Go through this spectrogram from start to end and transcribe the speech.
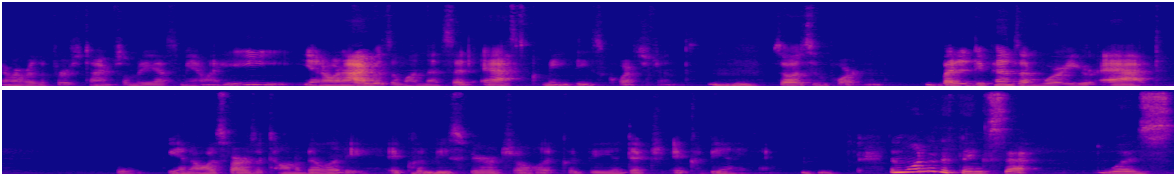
I remember the first time somebody asked me, I'm like, "Ee," you know, and I was the one that said, ask me these questions. Mhm. So it's important. Mm-hmm. But it depends on where you're at, you know, as far as accountability. It could be mm-hmm. spiritual, it could be addiction, it could be anything. Mm-hmm. And one of the things that was,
